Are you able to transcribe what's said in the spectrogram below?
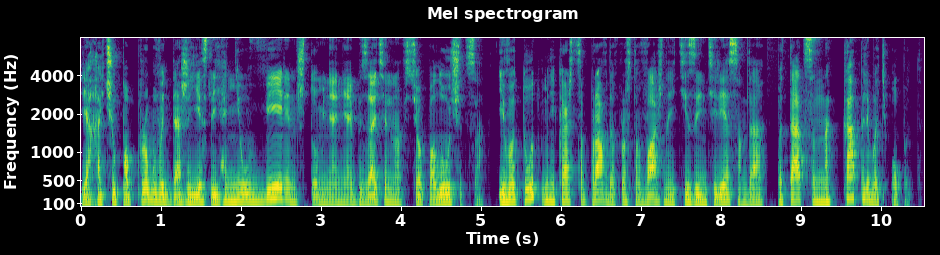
Я хочу попробовать, даже если я не уверен, что у меня не обязательно все получится. И вот тут, мне кажется, правда, просто важно идти за интересом, да, пытаться накапливать опыт.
